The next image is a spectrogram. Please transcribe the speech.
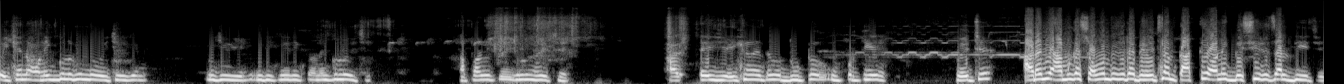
ওইখানে অনেকগুলো কিন্তু হয়েছে ওইখানে। ওই যে এদিকে এদিকে অনেকগুলো হয়েছে। আপাতত এগুলো হয়েছে। আর এই যে এইখানে দেখো দুটো উপর দিয়ে হয়েছে। আর আমি আম গাছ সম্বন্ধে যেটা ভেবেছিলাম, তার থেকে অনেক বেশি রেজাল্ট দিয়েছে।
